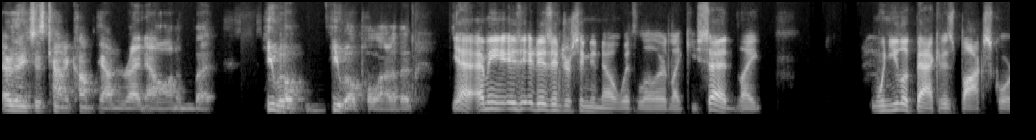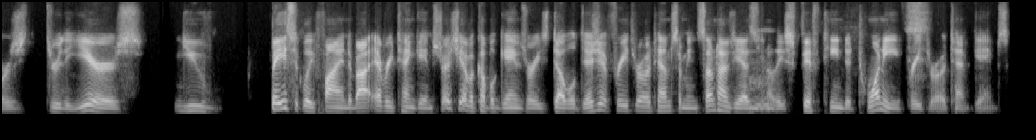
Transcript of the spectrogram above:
everything's just kind of compounding right now on him, but he will he will pull out of it. Yeah, I mean, it, it is interesting to note with Lillard, like you said, like when you look back at his box scores through the years, you basically find about every 10 game stretch. You have a couple games where he's double digit free throw attempts. I mean sometimes he has you know mm-hmm. these 15 to 20 free throw attempt games.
